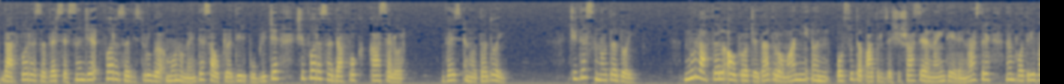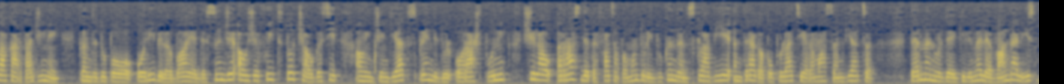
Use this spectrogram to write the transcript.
dar fără să verse sânge, fără să distrugă monumente sau clădiri publice și fără să dea foc caselor. Vezi notă 2. Citesc notă 2. Nu la fel au procedat romanii în 146 înaintea noastre împotriva Cartaginei, când după o oribilă baie de sânge au jefuit tot ce au găsit, au incendiat splendidul oraș punic și l-au ras de pe fața pământului ducând în sclavie întreaga populație rămasă în viață. Termenul de ghilimele vandalism,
